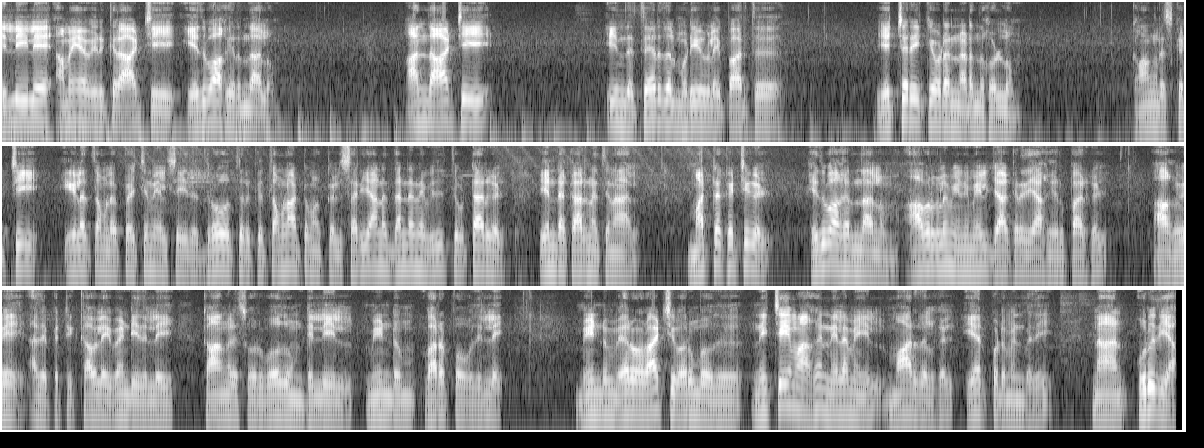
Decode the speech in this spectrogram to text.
டெல்லியிலே அமையவிருக்கிற ஆட்சி எதுவாக இருந்தாலும் அந்த ஆட்சி இந்த தேர்தல் முடிவுகளை பார்த்து எச்சரிக்கையுடன் நடந்து கொள்ளும். காங்கிரஸ் கட்சி ஈழத்தமிழர் பிரச்சனையில் செய்த துரோகத்திற்கு தமிழ்நாட்டு மக்கள் சரியான தண்டனை விதித்து விட்டார்கள் என்ற காரணத்தினால் மற்ற கட்சிகள் எதுவாக இருந்தாலும் அவர்களும் இனிமேல் ஜாக்கிரதையாக இருப்பார்கள். ஆகவே அதை பற்றி கவலை வேண்டியதில்லை. காங்கிரஸ் ஒருபோதும் டெல்லியில் மீண்டும் வரப்போவதில்லை. மீண்டும் வேறொரு ஆட்சி வரும்போது நிச்சயமாக நிலைமையில் மாறுதல்கள் ஏற்படும் என்பதை நான் உறுதியாக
